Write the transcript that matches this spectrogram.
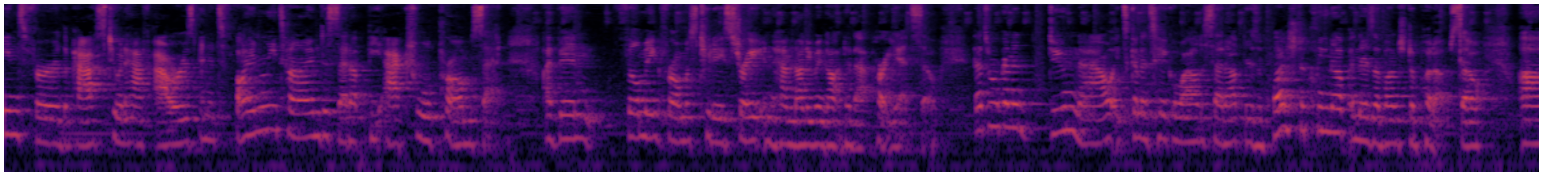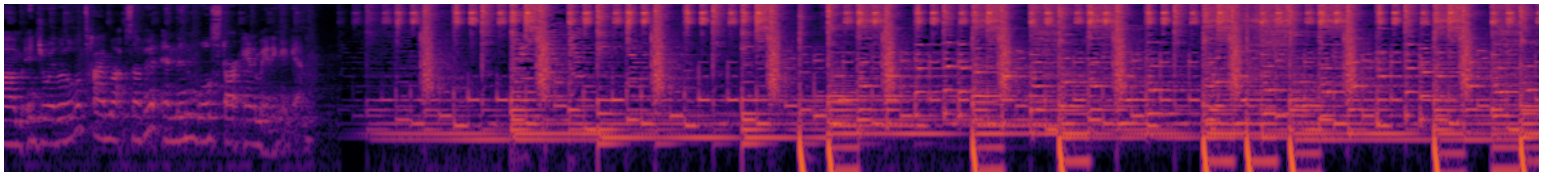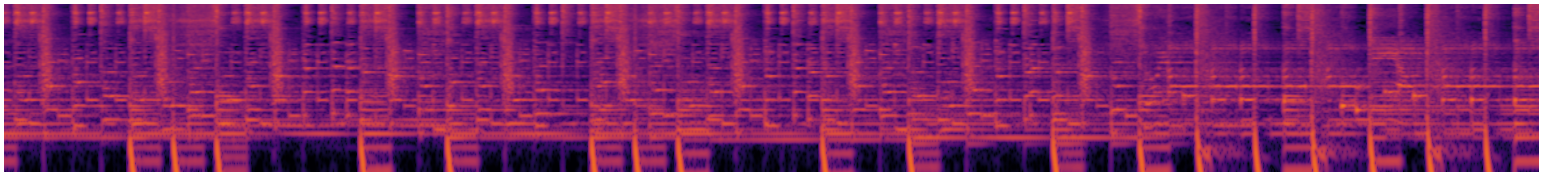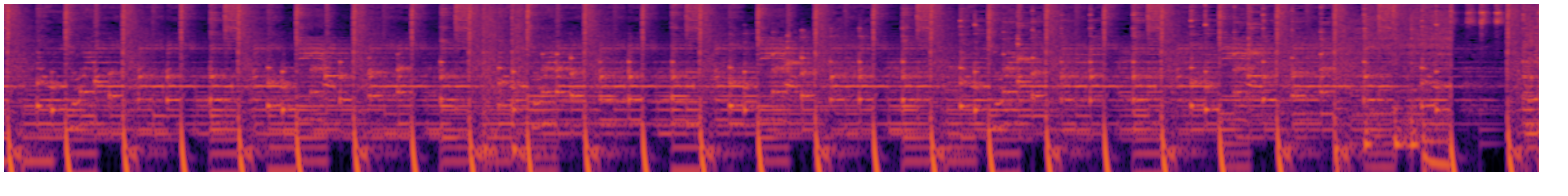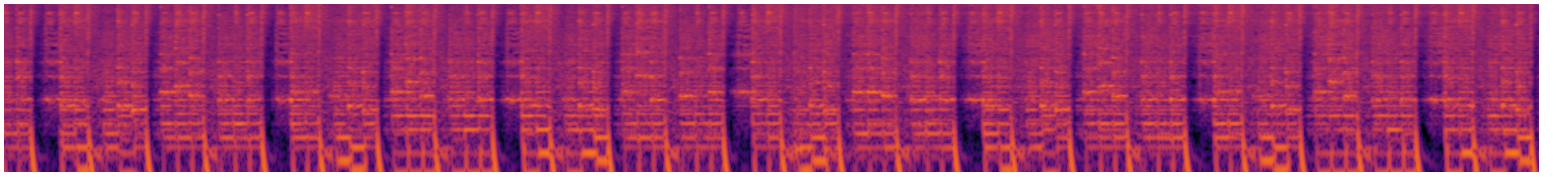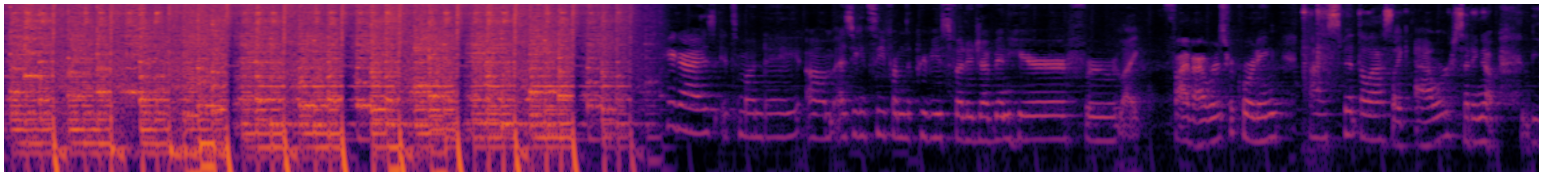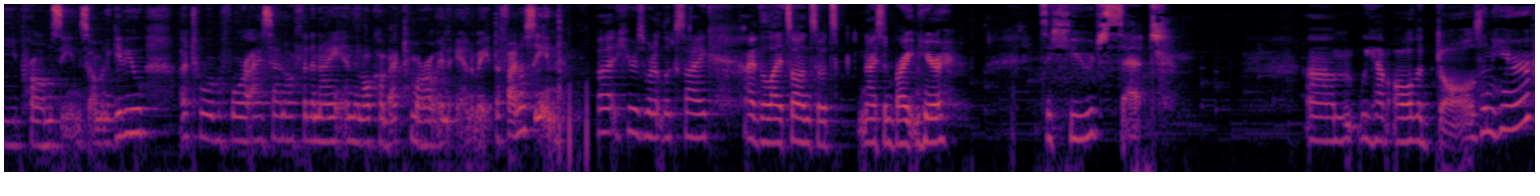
Scenes for the past two and a half hours and it's finally time to set up the actual prom set. I've been filming for almost two days straight and have not even gotten to that part yet. So that's what we're gonna do now. It's gonna take a while to set up. There's a bunch to clean up and there's a bunch to put up. So um, enjoy the little time lapse of it and then we'll start animating again. From the previous footage, I've been here for like five hours recording. I spent the last like hour setting up the prom scene. So I'm gonna give you a tour before I sign off for the night and then I'll come back tomorrow and animate the final scene. But here's what it looks like. I have the lights on so it's nice and bright in here. It's a huge set. Um, we have all the dolls in here.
